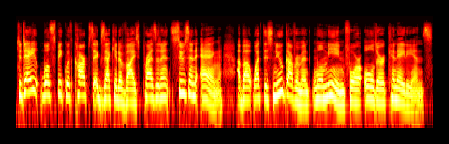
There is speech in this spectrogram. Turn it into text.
Today, we'll speak with CARP's Executive Vice President, Susan Eng, about what this new government will mean for older Canadians.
